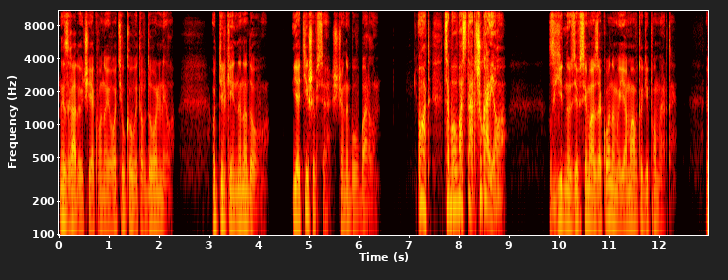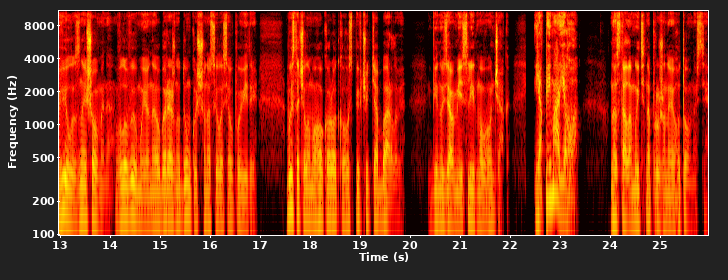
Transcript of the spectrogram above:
не згадуючи, як воно його цілковито вдовольнило. От тільки ненадовго. Я тішився, що не був Барлом. От, це був бастард, шукай його. Згідно зі всіма законами, я мав тоді померти. Віл знайшов мене, вловив мою необережну думку, що носилася в повітрі. Вистачило мого короткого співчуття Барлові. Він узяв мій слід, мов гончак. Я впіймав його. Настала мить напруженої готовності.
